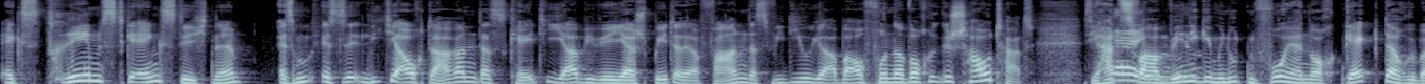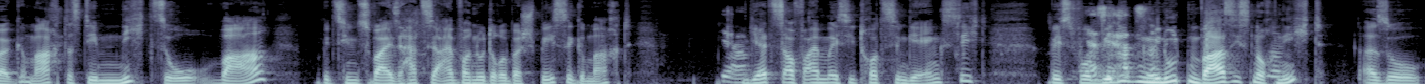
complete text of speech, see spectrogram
extremst geängstigt, ne? Es, es liegt ja auch daran, dass Katie ja, wie wir ja später erfahren, das Video ja aber auch vor einer Woche geschaut hat. Sie hat Ja, zwar eben, wenige Minuten vorher noch Gag darüber gemacht, dass dem nicht so war, beziehungsweise hat sie einfach nur darüber Späße gemacht. ja. Jetzt auf einmal ist sie trotzdem geängstigt. Bis vor Ja, wenigen Minuten war sie es noch nicht. Also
